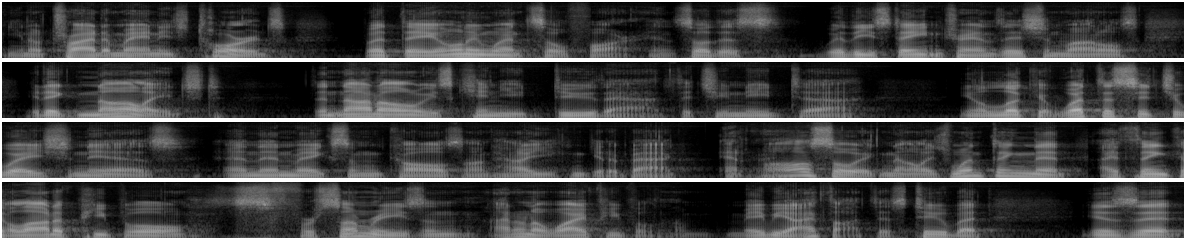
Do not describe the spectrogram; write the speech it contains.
you know, try to manage towards, but they only went so far. And so this, with these state and transition models, it acknowledged that not always can you do that, that you need to, you know, look at what the situation is and then make some calls on how you can get it back. And also acknowledge one thing that I think a lot of people, for some reason, I don't know why people, maybe I thought this too, but is that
